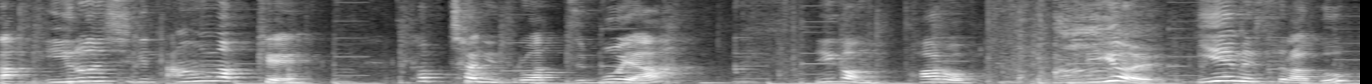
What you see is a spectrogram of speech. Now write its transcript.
딱 이런 시기 딱 맞게 협찬이 들어왔지 뭐야? 이건 바로 리얼 EMS라고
